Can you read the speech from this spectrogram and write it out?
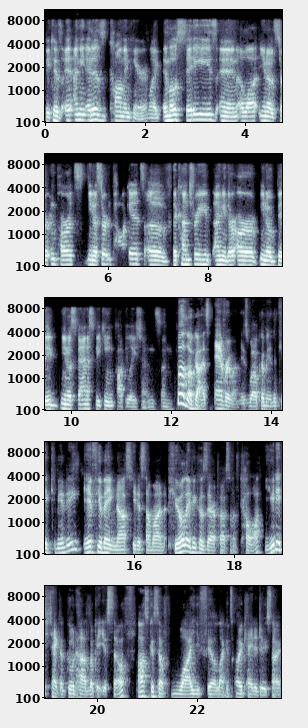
because it, I mean, it is common here. Like in most cities and a lot, you know, certain parts, you know, certain pockets of the country, I mean, there are, you know, big, you know, Spanish speaking populations. And But look, guys, everyone is welcome in the kink community. If you're being nasty to someone purely because they're a person of color, you need to take a good hard look at yourself. Ask yourself why you feel like it's okay to do so.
